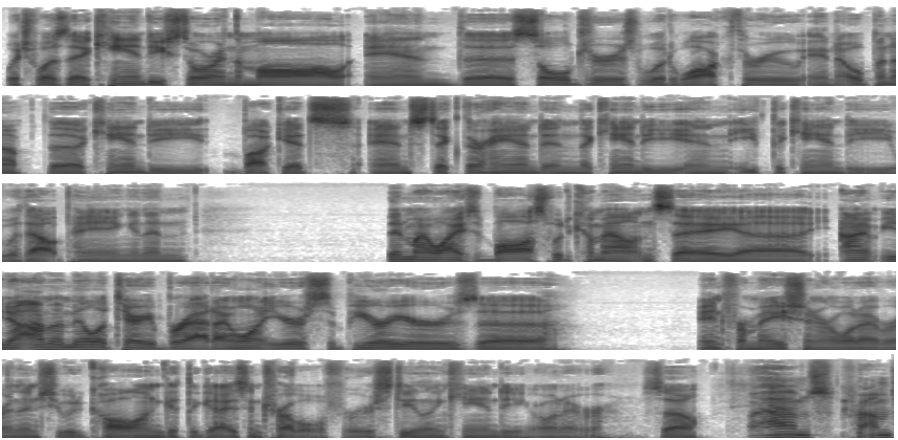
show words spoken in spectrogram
which was a candy store in the mall and the soldiers would walk through and open up the candy buckets and stick their hand in the candy and eat the candy without paying. And then then my wife's boss would come out and say uh, I'm you know I'm a military brat. I want your superiors uh, information or whatever. And then she would call and get the guys in trouble for stealing candy or whatever. So I'm I'm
